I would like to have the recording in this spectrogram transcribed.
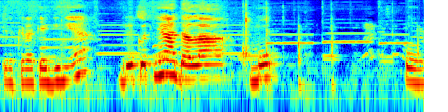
kira-kira kayak gini ya. Berikutnya adalah mu. Oh.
